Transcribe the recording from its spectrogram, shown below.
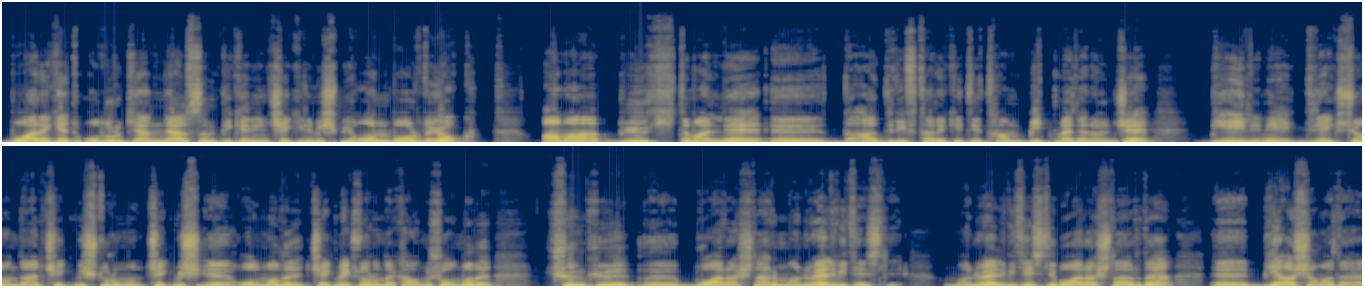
bu hareket olurken Nelson Piquet'in çekilmiş bir onboard'u yok. Ama büyük ihtimalle e, daha drift hareketi tam bitmeden önce bir elini direksiyondan çekmiş durumu çekmiş e, olmalı, çekmek zorunda kalmış olmalı. Çünkü e, bu araçlar manuel vitesli. Manuel vitesli bu araçlarda e, bir aşamada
